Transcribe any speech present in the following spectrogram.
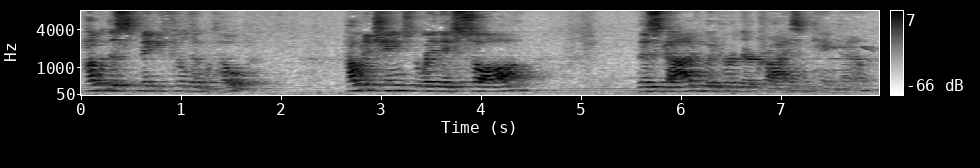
How would this maybe fill them with hope? How would it change the way they saw this God who had heard their cries and came down?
